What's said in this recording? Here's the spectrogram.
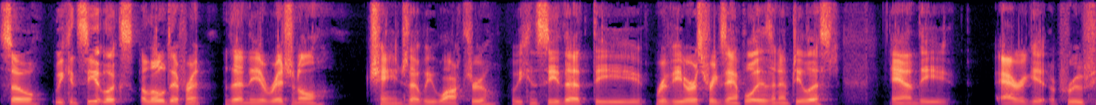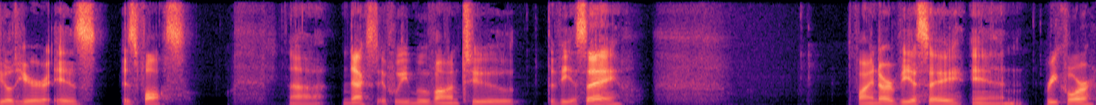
So we can see it looks a little different than the original change that we walk through. We can see that the reviewers, for example, is an empty list, and the aggregate approved field here is is false. Uh, next, if we move on to the VSA, find our VSA in Rekor.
